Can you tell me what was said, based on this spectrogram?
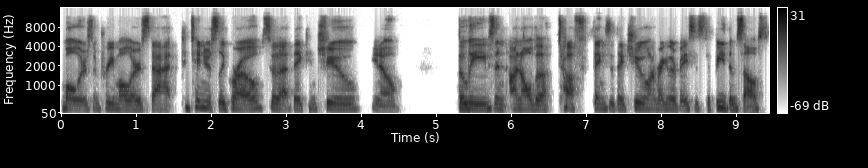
molars and premolars that continuously grow so that they can chew, you know, the leaves and on all the tough things that they chew on a regular basis to feed themselves.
